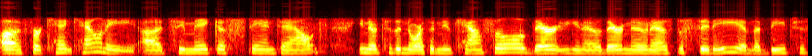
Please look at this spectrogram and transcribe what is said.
uh, for Kent County uh, to make us stand out you know, to the north of New Castle, They're, you know, they're known as the city, and the beach is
